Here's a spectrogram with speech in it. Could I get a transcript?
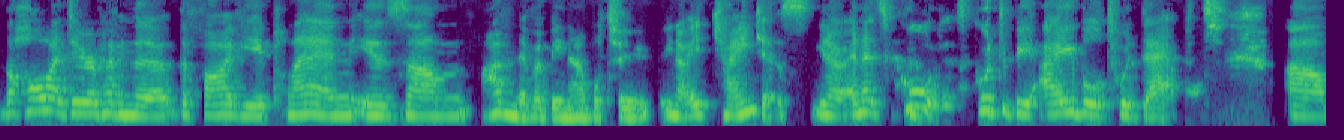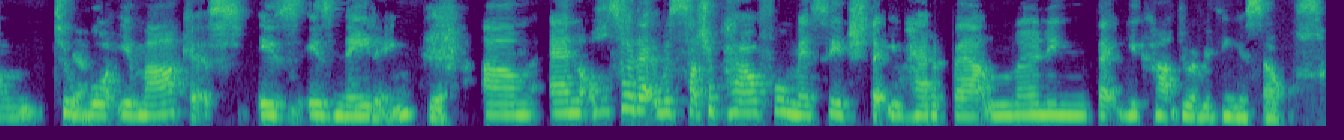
the whole idea of having the, the five year plan is um, I've never been able to, you know, it changes, you know, and it's good. It's good to be able to adapt um, to yeah. what your market is is needing. Yeah. Um, and also that was such a powerful message that you had about learning that you can't do everything yourself.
